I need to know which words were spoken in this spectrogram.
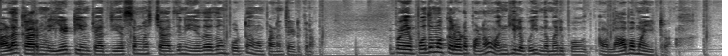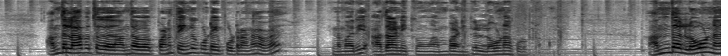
பல காரணங்கள் ஏடிஎம் சார்ஜ் எஸ்எம்எஸ் சார்ஜுன்னு எதாவது போட்டு அவன் பணத்தை எடுக்கிறான். இப்போ பொதுமக்களோட பணம் வங்கியில் போய் இந்த மாதிரி போகுது. அவன் லாபமாக ஈட்டுறான் அந்த லாபத்தை அந்த பணத்தை எங்கே கொண்டு போய் போடுறான்னா அவன் இந்த மாதிரி அதானிக்கும் அம்பானிக்கும் லோனாக கொடுக்குறான் அந்த லோனை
